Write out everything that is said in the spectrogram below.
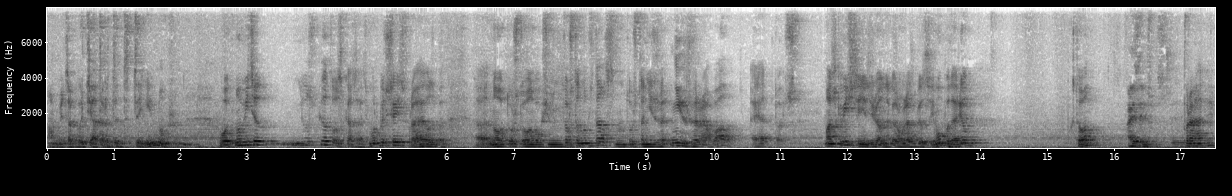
а мне такой театр ДДТ не нужен. Вот, но Витя не успел этого сказать. Может быть, все исправилось бы. Э, но то, что он, в общем, не то, что нуждался, но то, что не, не жировал, это точно. Москвич сине-зеленый, на котором разбился, ему подарил кто? Айзеншпис. Правильно,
